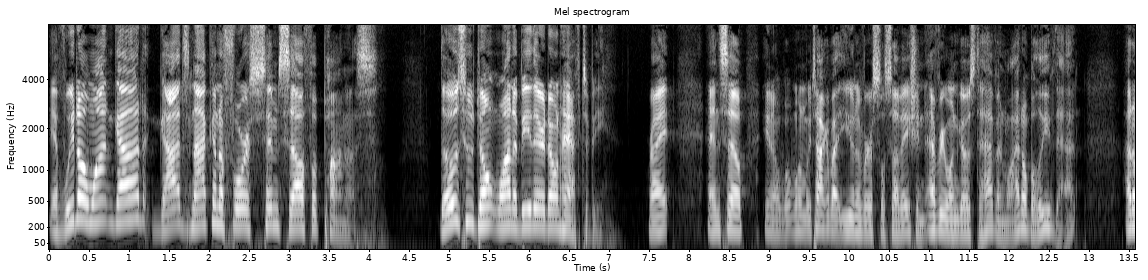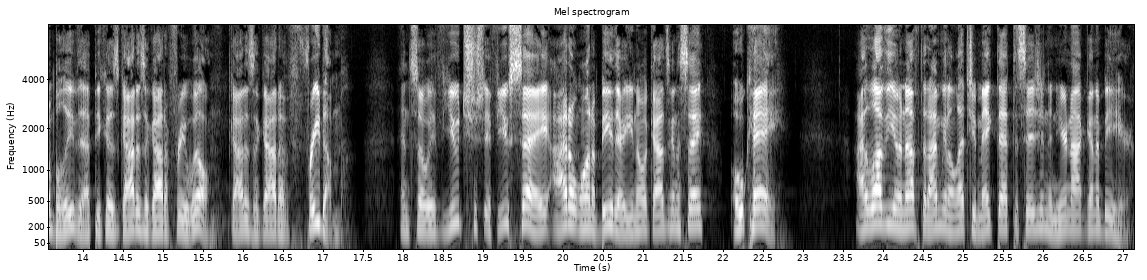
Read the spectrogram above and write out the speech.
if we don't want God, God's not going to force himself upon us. Those who don't want to be there don't have to be, right? And so, you know, when we talk about universal salvation, everyone goes to heaven. Well, I don't believe that. I don't believe that because God is a God of free will. God is a God of freedom. And so if you ch- if you say I don't want to be there, you know what God's going to say? Okay. I love you enough that I'm going to let you make that decision and you're not going to be here.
